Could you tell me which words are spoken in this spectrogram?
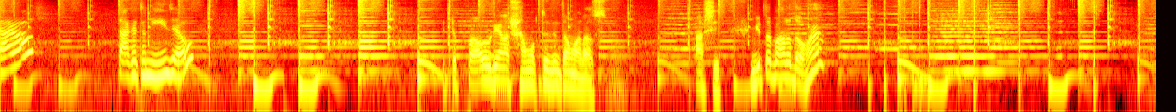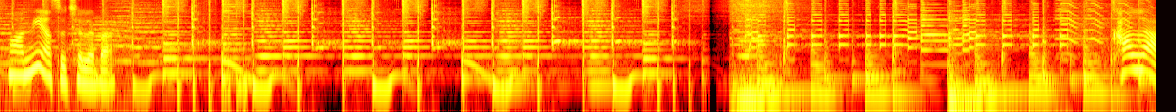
দাঁড়াও টাকাটা নিয়ে যাও। একটা পাউডার আনার সামর্থ্য কিন্তু আমার আছে। আসি। গেটটা পাহারা দাও হ্যাঁ? হানি আছে ছেলেটা খালা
